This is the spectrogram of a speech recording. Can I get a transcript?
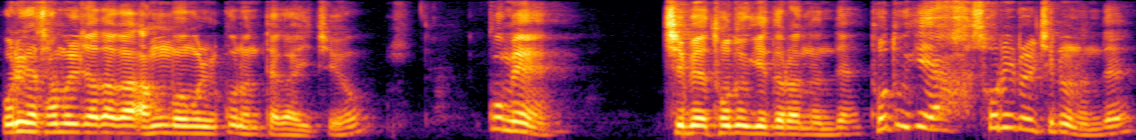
우리가 잠을 자다가 악몽을 꾸는 때가 있지요. 꿈에 집에 도둑이 들었는데 도둑이야 소리를 지르는데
